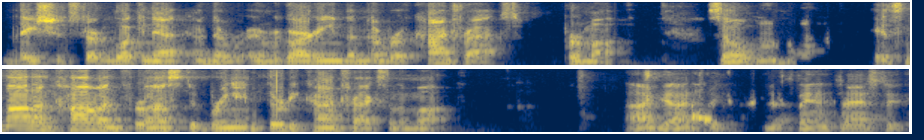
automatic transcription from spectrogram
they should start looking at and regarding the number of contracts per month. So Mhm. it's not uncommon for us to bring in 30 contracts in a month. I got you. That's fantastic.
